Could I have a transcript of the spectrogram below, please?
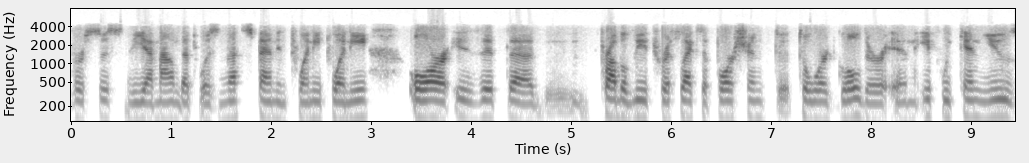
versus the amount that was not spent in 2020, or is it uh, probably it reflects a portion to, toward Golder? And if we can use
